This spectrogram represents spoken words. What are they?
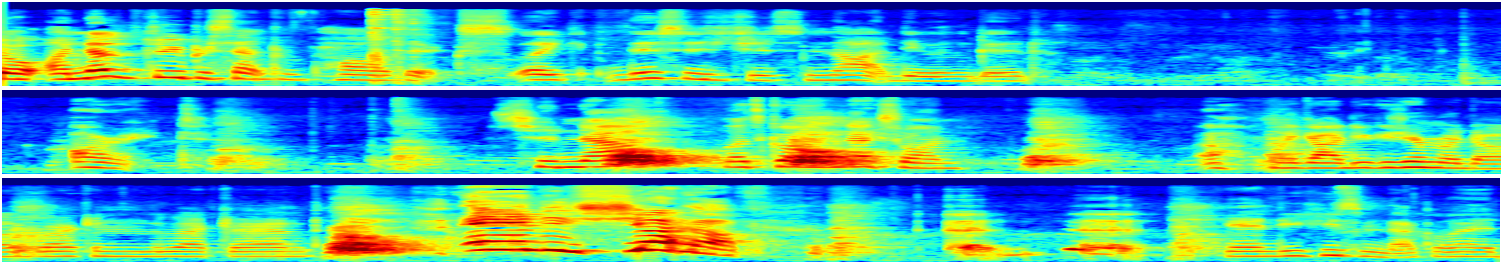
So another 3% for politics. Like, this is just not doing good. Alright. So now, let's go to the next one. Oh my god, you can hear my dog barking in the background. Andy, shut up! Andy, he's a knucklehead.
